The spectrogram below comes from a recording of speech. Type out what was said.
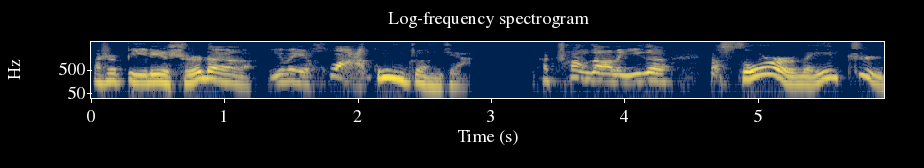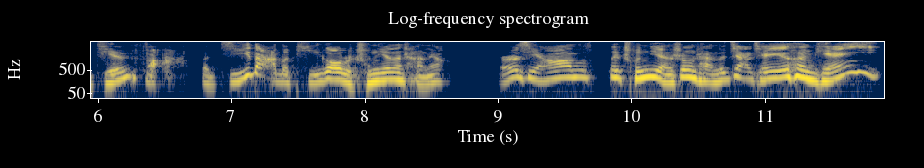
他是比利时的一位化工专家，他创造了一个叫索尔维制碱法，极大的提高了纯碱的产量，而且啊，那纯碱生产的价钱也很便宜。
